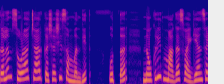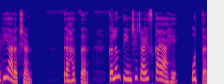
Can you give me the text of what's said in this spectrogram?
कलम सोळा चार कशाशी संबंधित? उत्तर नोकरीत मागासवर्गीयांसाठी आरक्षण. त्र्याहत्तर कलम तीनशे चाळीस काय आहे? उत्तर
